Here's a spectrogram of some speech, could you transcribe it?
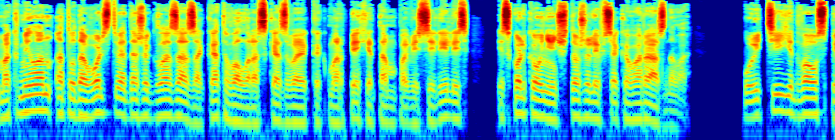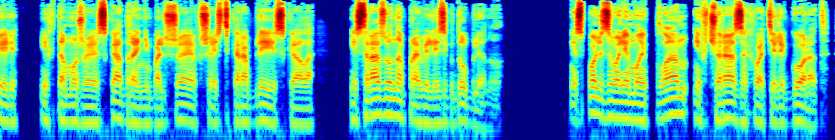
Макмиллан от удовольствия даже глаза закатывал, рассказывая, как морпехи там повеселились и сколько уничтожили всякого разного. Уйти едва успели, их там уже эскадра небольшая в шесть кораблей искала, и сразу направились к Дублину. Использовали мой план и вчера захватили город.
